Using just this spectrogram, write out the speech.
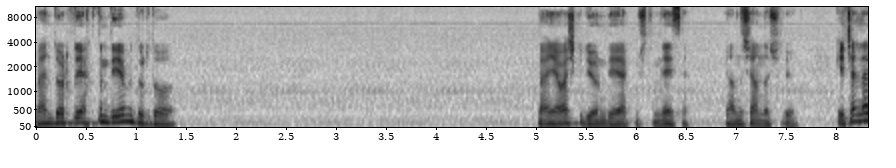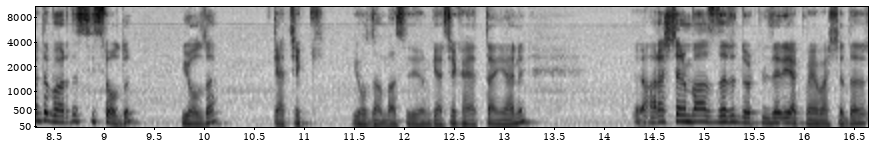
Ben dörtlü yaktım diye mi durdu o? Ben yavaş gidiyorum diye yakmıştım. Neyse. Yanlış anlaşılıyor. Geçenlerde bu arada sis oldu yolda. Gerçek yoldan bahsediyorum. Gerçek hayattan yani. Araçların bazıları dörtlüleri yakmaya başladılar.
